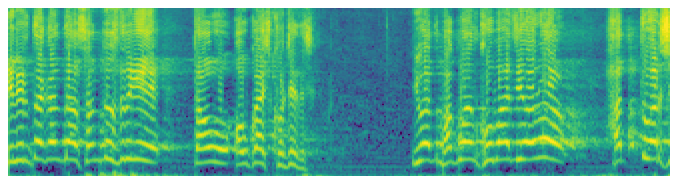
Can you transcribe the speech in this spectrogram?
ಇಲ್ಲಿರ್ತಕ್ಕಂಥ ಸಂತಸರಿಗೆ ತಾವು ಅವಕಾಶ ಕೊಟ್ಟಿದ್ರಿ. ಇವತ್ತು ಭಗವಾನ್ ಖೂಬಾಜಿ ಅವರು ಹತ್ತು ವರ್ಷ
